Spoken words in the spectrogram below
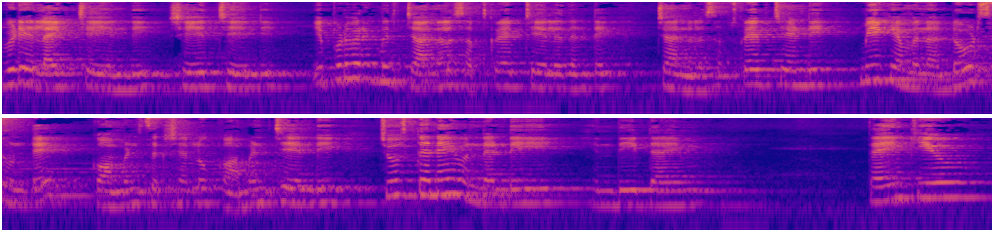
Video like చేయండి షేర్ చేయండి. ఇప్పటివరకు మీరు ఛానల్ సబ్స్క్రైబ్ చేయలేదంటే ఛానల్ సబ్స్క్రైబ్ చేయండి. మీకు ఏమైనా డౌట్స్ ఉంటే కామెంట్ సెక్షన్లో కామెంట్ చేయండి. చూస్తూనే ఉందండి హిందీ టైం Thank you.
